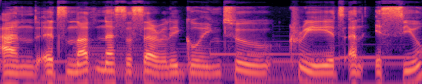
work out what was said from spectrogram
And it's not necessarily going to create an issue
